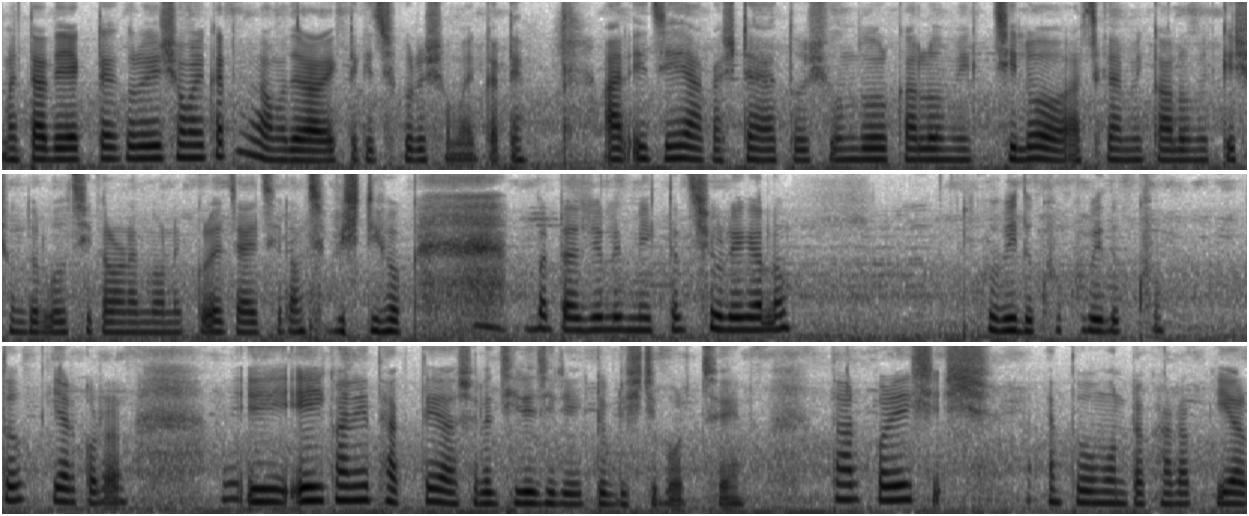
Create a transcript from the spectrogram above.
মানে তাদের একটা করে সময় কাটে, আর আমাদের আর একটা কিছু করে সময় কাটে। আর এই যে আকাশটা এত সুন্দর কালো মেঘ ছিল, আজকে আমি কালো মেঘকে সুন্দর বলছি কারণ আমি অনেক করে চাইছিলাম যে বৃষ্টি হোক। বাট আসলে মেঘটা সরে গেল। খুবই দুঃখ খুবই দুঃখ। তো কি আর করার? এই, এইখানে থাকতে আসলে ধীরে ধীরে একটু বৃষ্টি পড়ছে। তারপরেই শেষ। এত মনটা খারাপ, কি আর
